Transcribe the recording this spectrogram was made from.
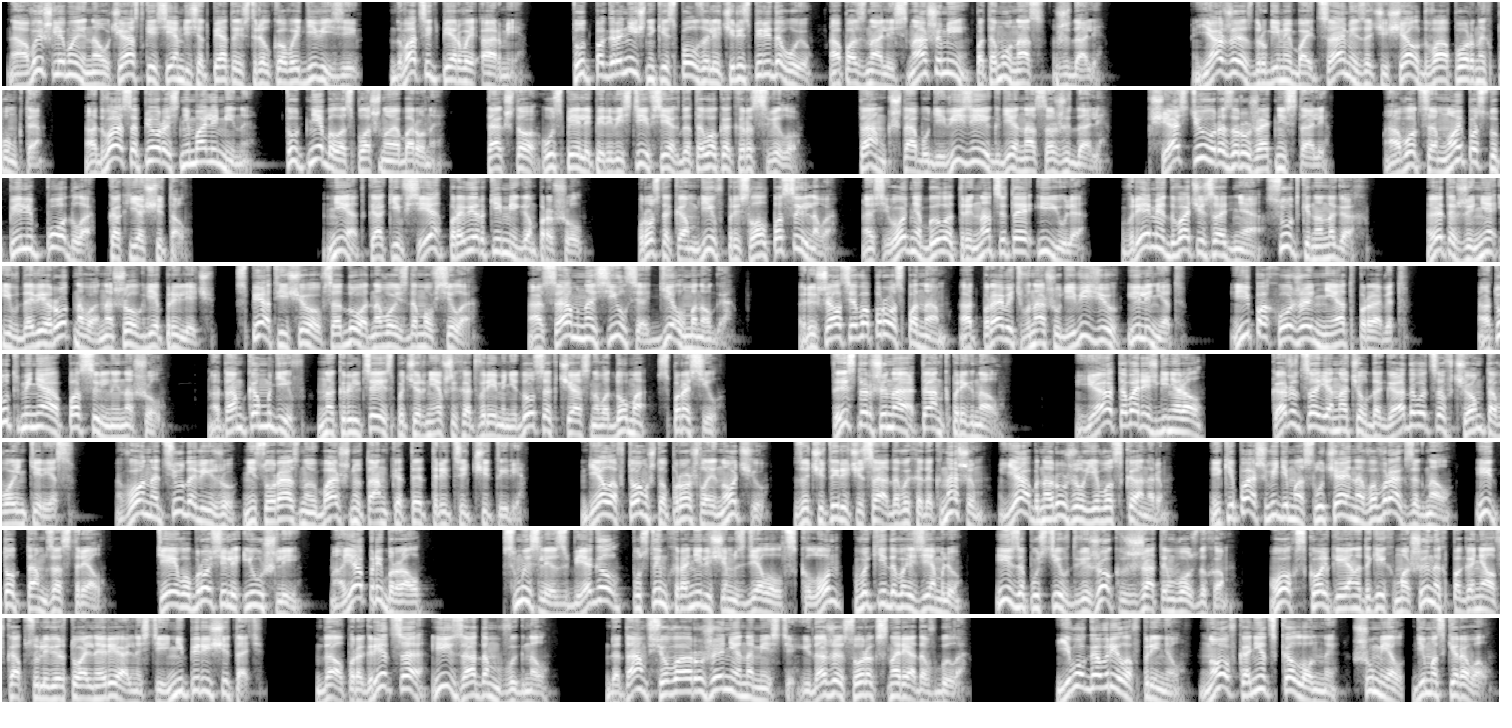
А вышли мы на участке 75-й стрелковой дивизии, 21-й армии. Тут пограничники сползали через передовую, опознались нашими, потому нас ждали. Я же с другими бойцами зачищал два опорных пункта, а два сапера снимали мины. Тут не было сплошной обороны. Так что успели перевести всех до того, как рассвело. Там, к штабу дивизии, где нас ожидали. К счастью, разоружать не стали. А вот со мной поступили подло, как я считал. Нет, как и все, проверки мигом прошел. Просто комдив прислал посыльного, а сегодня было 13 июля. Время 2 часа дня, сутки на ногах. Это жене и вдове Ротного нашел где прилечь. Спят еще в саду одного из домов села. А сам носился, дел много. Решался вопрос по нам, отправить в нашу дивизию или нет. И, похоже, не отправят. А тут меня посыльный нашел. А там комдив на крыльце из почерневших от времени досок частного дома спросил. «Ты, старшина, танк пригнал?» «Я, товарищ генерал». Кажется, я начал догадываться, в чем того интерес. Вон отсюда вижу несуразную башню танка Т-34. Дело в том, что прошлой ночью за 4 часа до выхода к нашим я обнаружил его сканером. Экипаж, видимо, случайно во враг загнал, и тот там застрял. Те его бросили и ушли, а я прибрал. В смысле, сбегал, пустым хранилищем сделал склон, выкидывая землю, и запустив движок с сжатым воздухом. Ох, сколько я на таких машинах погонял в капсуле виртуальной реальности, не пересчитать. Дал прогреться и задом выгнал. Да там все вооружение на месте, и даже 40 снарядов было. Его Гаврилов принял, но в конец колонны, шумел, демаскировал.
